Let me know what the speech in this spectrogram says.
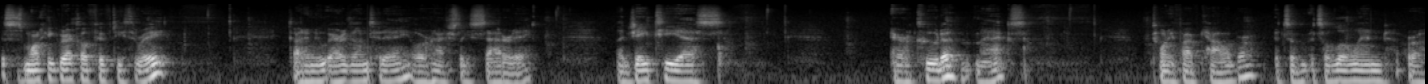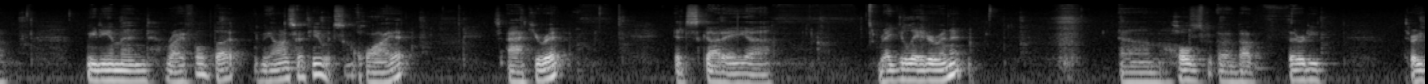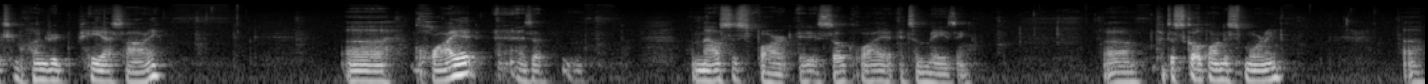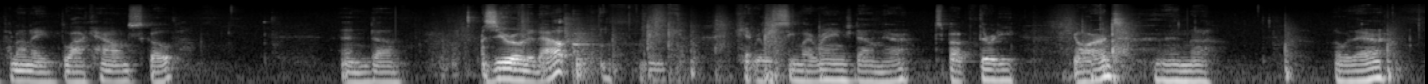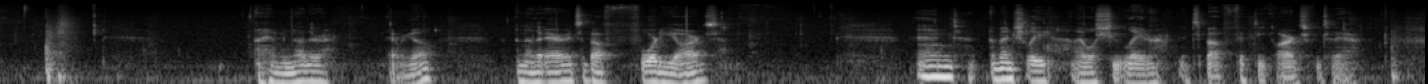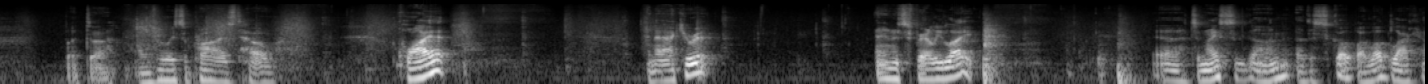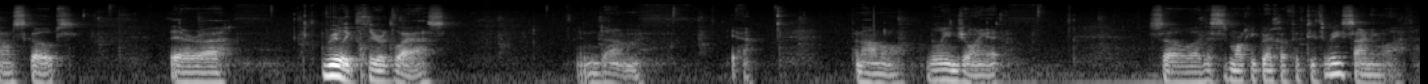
This is Marky Grecco 53. Got a new air gun today, or actually Saturday. A JTS Airacuda Max, 25 caliber. It's a it's a low end or a medium end rifle, but to be honest with you, it's quiet. It's accurate. It's got a uh, regulator in it. Um, holds about 30 3200 psi. Uh, quiet as a, a, mouse's fart. It is so quiet, it's amazing. Uh, put the scope on this morning. Uh, put on a Black Hound scope and uh, zeroed it out. Can't really see my range down there. It's about 30 yards. And then uh, over there, have another, there we go, another area. It's about 40 yards. And eventually I will shoot later. It's about 50 yards from there. But uh, I was really surprised how quiet and accurate and it's fairly light. Uh, it's a nice gun. Uh, the scope, I love Blackhound scopes. They're uh, really clear glass. And um, yeah, phenomenal. Really enjoying it. So uh, this is Marky Grecco 53 signing off.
